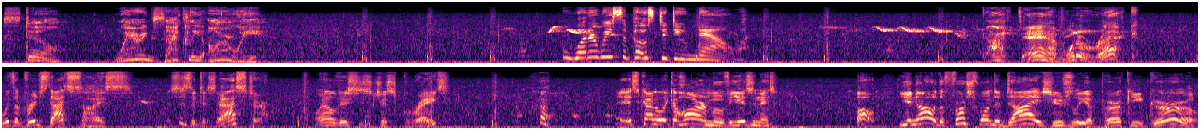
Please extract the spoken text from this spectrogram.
Still, where exactly are we? What are we supposed to do now? God damn, what a wreck. With a bridge that size, this is a disaster. Well, this is just great. Huh. It's kind of like a horror movie, isn't it? Oh, you know, the first one to die is usually a perky girl.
